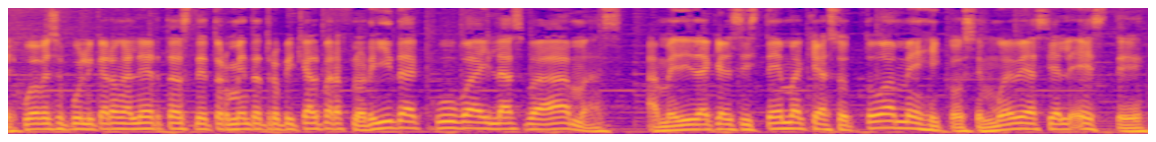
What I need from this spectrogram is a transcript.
El jueves se publicaron alertas de tormenta tropical para Florida, Cuba y las Bahamas, a medida que el sistema que azotó a México se mueve hacia el este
